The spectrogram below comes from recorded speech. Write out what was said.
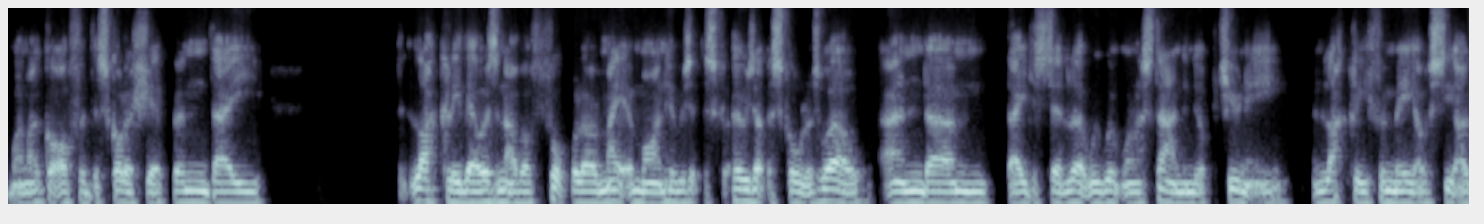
when I got offered the scholarship, and they luckily there was another footballer, mate of mine who was at the, who was at the school as well, and um, they just said, look, we wouldn't want to stand in the opportunity. And luckily for me, obviously, I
